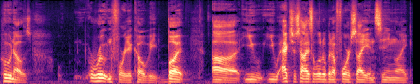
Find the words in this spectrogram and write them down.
Who knows? Rooting for you, Coby. But uh, you you exercise a little bit of foresight and seeing like,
